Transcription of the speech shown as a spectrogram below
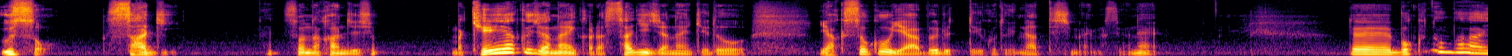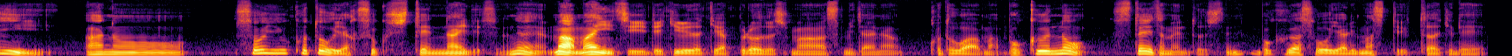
嘘詐欺。そんな感じでしょ、まあ、契約じゃないから詐欺じゃないけど約束を破るっていうことになってしまいますよねで僕の場合あのそういうことを約束してないですよね。まあ毎日できるだけアップロードしますみたいなことは、まあ、僕のステートメントとしてね僕がそうやりますって言っただけで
